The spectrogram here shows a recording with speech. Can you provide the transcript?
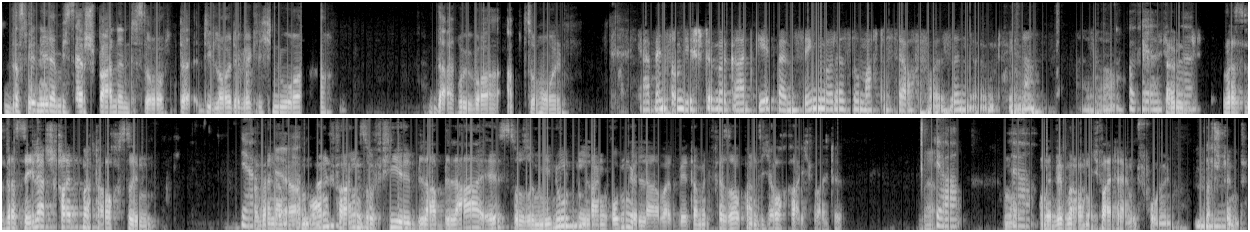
Das finde ich nämlich sehr spannend, so da, die Leute wirklich nur darüber abzuholen. Ja, wenn es um die Stimme gerade geht beim Singen oder so, macht das ja auch voll Sinn irgendwie, ne? Also, Auf jeden Fall. Was, was Sela schreibt, macht auch Sinn. Ja. Aber wenn Ja. am Anfang so viel Blabla ist, so, so minutenlang rumgelabert wird, damit versaut man sich auch Reichweite. ja, Ja. Und dann wird man auch nicht weiterempfohlen. Das Mhm. stimmt.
